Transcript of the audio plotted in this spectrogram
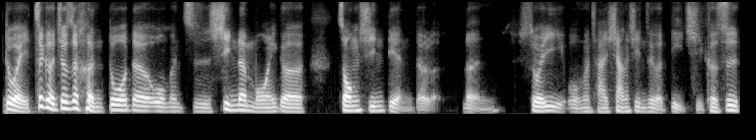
对，这个就是很多的我们只信任某一个中心点的人，所以我们才相信这个地契。可是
